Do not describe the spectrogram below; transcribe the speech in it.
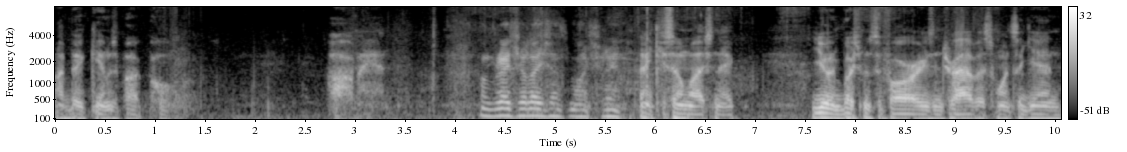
My big gemsbok bull. Congratulations, my friend. thank you so much, Nick. You and Bushman Safaris and Travis once again.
